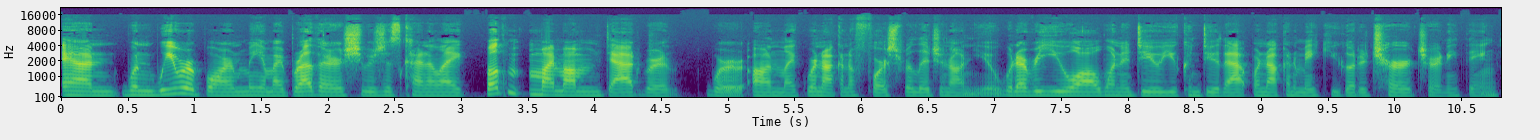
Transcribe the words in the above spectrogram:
And when we were born, me and my brother, she was just kind of like both my mom and dad were were on like we're not going to force religion on you. Whatever you all want to do, you can do that. We're not going to make you go to church or anything.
